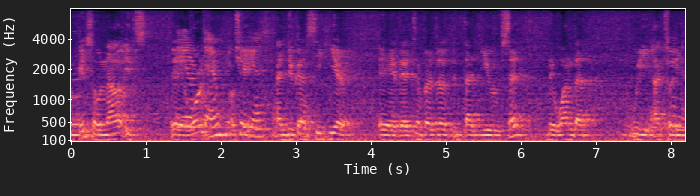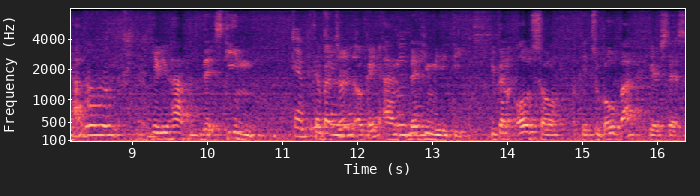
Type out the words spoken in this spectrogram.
Okay, so now it's uh, Your working. temperature, Okay, yes. and you can see here uh, the temperature that you set, the one that we actually have. Here you have the skin temperature, okay, and the humidity. You can also, okay, to go back. Here says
